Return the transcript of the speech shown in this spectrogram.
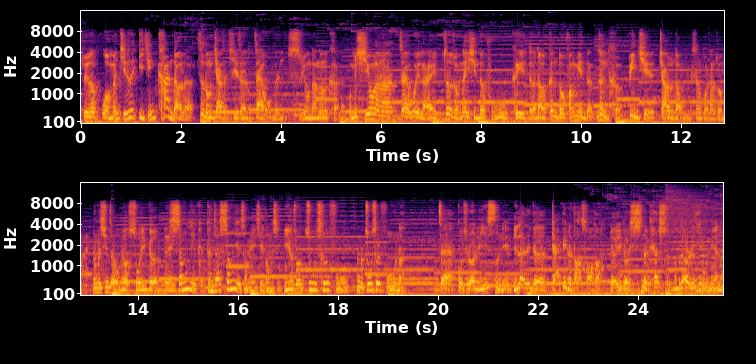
所以说，我们其实已经看到了自动驾驶汽车在我们使用当中的可能。我们希望呢，在未来这种类型的服务可以得到更多方面的认可，并且加入到我们的生活当中来。那么现在我们要说一个对商业更加商业上面一些东西，也就是说租车服务。那么租车服务呢，在过去的二零一四年迎来了一个改变的大潮哈，有一个新的开始。那么在二零一五年呢，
